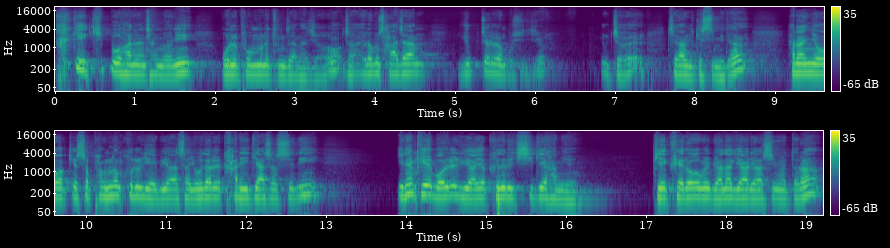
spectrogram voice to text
크게 기뻐하는 장면이 오늘 본문에 등장하죠. 자, 여러분 4장 6절을 한번 보시죠. 6절 제가 읽겠습니다. 하나님 여호와께서 박넝쿨을 예비하사 요나를 가리게 하셨으니 이는 그의 머리를 위하여 그들이 지게 하며 그의 괴로움을 면하게 하려 하심이었더라.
